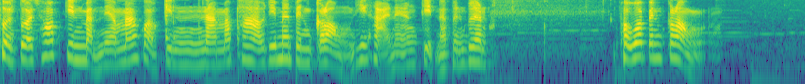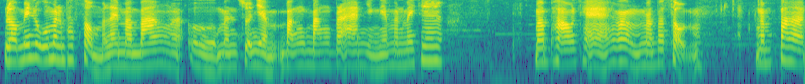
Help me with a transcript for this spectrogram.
ส่วนตัวชอบกินแบบเนี้ยมากกว่ากินน้ำมะพร้าวที่มันเป็นกล่องที่ขายในอังกฤษนะเพื่อนๆ เพราะว่าเป็นกล่อง เราไม่รู้ว่ามันผสมอะไรมาบ้างอะเออ มันส่วนใหญ่บางบางแบรนด์อย่างเนี้ยมันไม่ใช่ มะพร้าวแท้ใช่ป่ะมันผสม น้ำตาล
